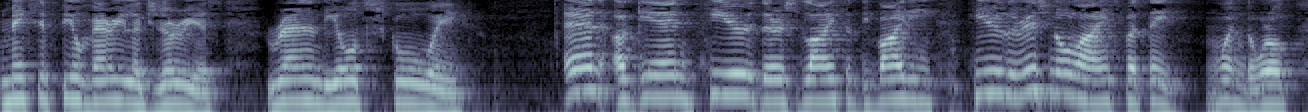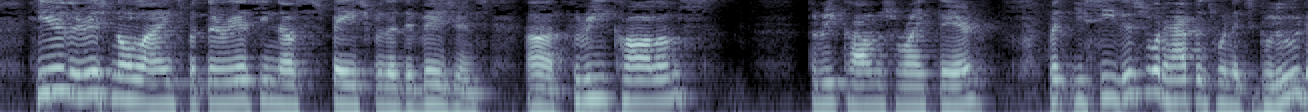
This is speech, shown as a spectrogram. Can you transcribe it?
makes it feel very luxurious rather than the old school way. And again, here there's lines that dividing. Here there is no lines, but they, what in the world? Here there is no lines, but there is enough space for the divisions. Uh, three columns, three columns right there. But you see, this is what happens when it's glued.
